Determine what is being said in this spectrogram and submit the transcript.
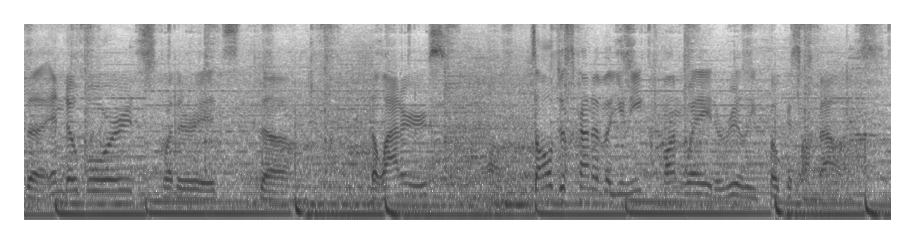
the indo boards, whether it's the, the ladders, it's all just kind of a unique, fun way to really focus on balance.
